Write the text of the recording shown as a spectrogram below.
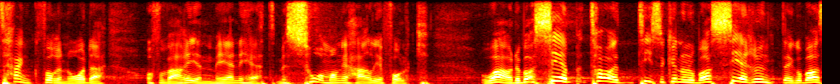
Tenk for en nåde å få være i en menighet med så mange herlige folk. Wow, bare, se, Ta ti sekunder nå, bare se rundt deg og bare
